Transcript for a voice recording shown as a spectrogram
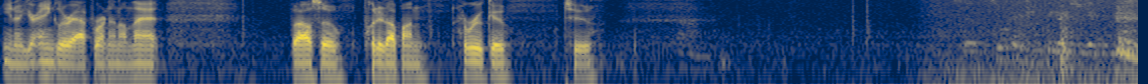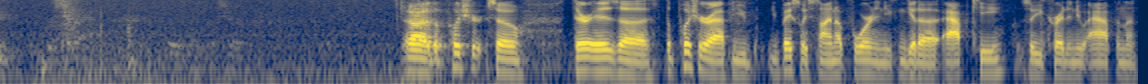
you know, your Angular app running on that. But I also put it up on Heroku too. Um, so, so what kind of configuration do you have to do with the pusher app? Or the pusher? Uh, the pusher. So there is a the pusher app. You you basically sign up for it, and you can get a app key. So you create a new app, and then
